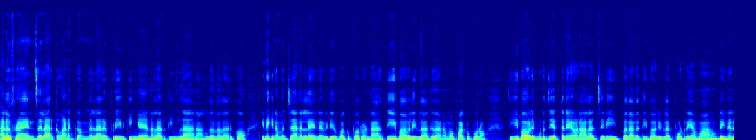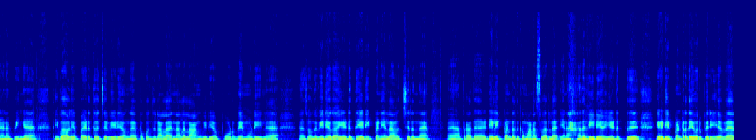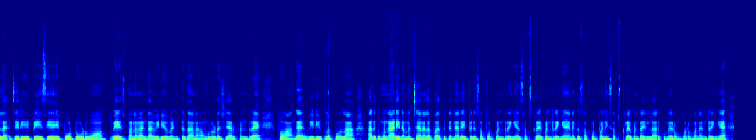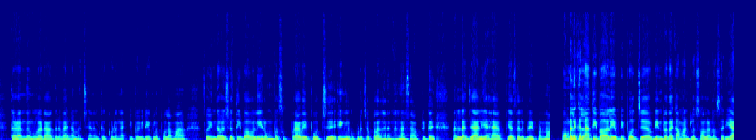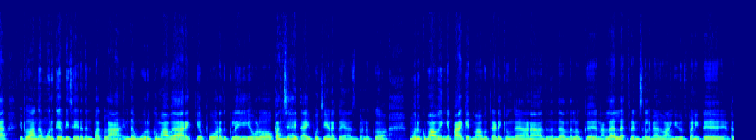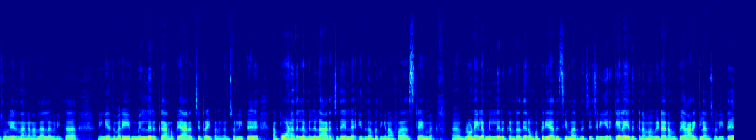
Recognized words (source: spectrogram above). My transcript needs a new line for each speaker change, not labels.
hello friends எல்லாருக்கும் வணக்கம் எல்லோரும் எப்படி இருக்கீங்க நல்லா இருக்கீங்களா நாங்களும் நல்லாயிருக்கோம் இன்றைக்கி நம்ம சேனலில் என்ன வீடியோ பார்க்க போகிறோன்னா தீபாவளி விழாக்கு தான் நம்ம பார்க்க போகிறோம் தீபாவளி முடிஞ்சு எத்தனையோ நாள் ஆச்சு நீ இப்போ தான் அந்த தீபாவளி விளாக் போடுறியாமா அப்படின்னு நினப்பீங்க தீபாவளி எப்போ எடுத்து வச்ச வீடியோங்க இப்போ கொஞ்சம் நல்லா என்னால் லாங் வீடியோ போடவே முடியல ஸோ அந்த வீடியோவை எடுத்து எடிட் பண்ணி எல்லாம் வச்சுருந்தேன் அப்புறம் அதை டெலீட் பண்ணுறதுக்கு மனசு வரல ஏன்னா அதை வீடியோ எடுத்து எடிட் பண்ணுறதே ஒரு பெரிய வேலை சரி பேசி போட்டு விடுவோம் வேஸ்ட் பண்ண வேண்டாம் வீடியோ வந்துட்டு தான் நான் உங்களோட ஷேர் பண்ணுறேன் இப்போ வாங்க வீடியோக்குள்ளே போகலாம் அதுக்கு முன்னாடி நம்ம சேனலை பார்த்துட்டு நிறைய பேர் சப்போர்ட் பண்ணுறீங்க சப்ஸ்கிரைப் சப்ஸ்கிரைப் பண்ணுறீங்க எனக்கு சப்போர்ட் பண்ணி சப்ஸ்கிரைப் பண்ணுற எல்லாருக்குமே ரொம்ப ரொம்ப நன்றிங்க தொடர்ந்து உங்களோட ஆதரவை நம்ம சேனலுக்கு கொடுங்க இப்போ வீடியோக்குள்ளே போகலாமா ஸோ இந்த வருஷம் தீபாவளி ரொம்ப சூப்பராகவே போச்சு எங்களுக்கு பிடிச்ச பலகாரங்கள்லாம் சாப்பிட்டுட்டு நல்லா ஜாலியாக ஹாப்பியாக செலிப்ரேட் பண்ணோம் உங்களுக்கெல்லாம் தீபாவளி எப்படி போச்சு அப்படின்றத கமெண்ட்டில் சொல்லணும் சரியா இப்போ வாங்க முறுக்கு எப்படி செய்கிறதுன்னு பார்க்கலாம் இந்த முறுக்கு மாவை அரைக்க போகிறதுக்குள்ளேயே எவ்வளோ பஞ்சாயத்து ஆகிப்போச்சு எனக்கும் என் ஹஸ்பண்டுக்கும் முறுக்கு மாவு இங்கே பாக்கெட் மாவு கிடைக்குங்க ஆனால் அது வந்து அந்தளவுக்கு நல்லா இல்லை ஃப்ரெண்ட்ஸுகளுமே அது வாங்கி யூஸ் பண்ணிவிட்டு என்கிட்ட சொல்லியிருந்தாங்க நல்லா இல்லை வினிதா நீங்கள் இந்த மாதிரி மில்லு இருக்குது அங்கே போய் அரைச்சி ட்ரை பண்ணுங்கன்னு சொல்லிட்டு நான் போனதில்லை மில்லில் அரைச்சதே இல்லை இதுதான் பார்த்திங்கன்னா ஃபர்ஸ்ட் டைம் ப்ரூனையில் மில்லு இருக்குன்றதே ரொம்ப பெரிய அதிசயமாக இருந்துச்சு இருந்துச்சு சரி இருக்கையில் எதுக்கு நம்ம விட நம்ம போய் அரைக்கலான்னு சொல்லிட்டு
